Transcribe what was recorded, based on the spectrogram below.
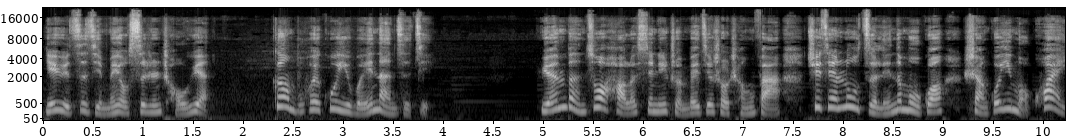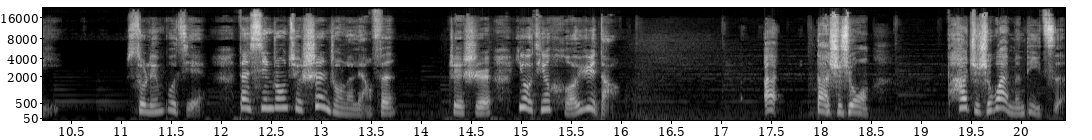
也与自己没有私人仇怨，更不会故意为难自己。原本做好了心理准备接受惩罚，却见陆子霖的目光闪过一抹快意。苏林不解，但心中却慎重了两分。这时又听何玉道：“哎，大师兄，他只是外门弟子，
